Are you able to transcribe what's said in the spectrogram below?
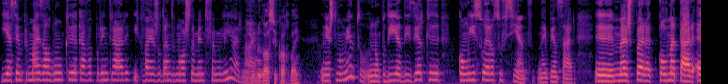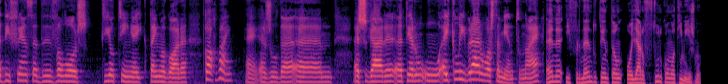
e é sempre mais algum que acaba por entrar e que vai ajudando no orçamento familiar. Não é? E o negócio corre bem? Neste momento, não podia dizer que com isso era o suficiente, nem pensar. Uh, mas para colmatar a diferença de valores que eu tinha e que tenho agora, corre bem. É, ajuda a, a, chegar a ter um, um, a equilibrar o orçamento, não é? Ana e Fernando tentam olhar o futuro com otimismo.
